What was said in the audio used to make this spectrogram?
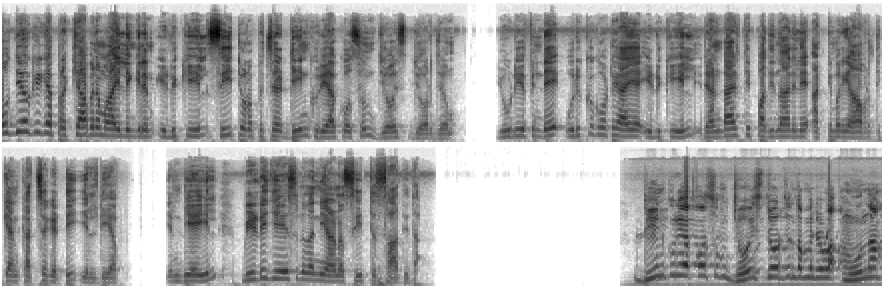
ഔദ്യോഗിക പ്രഖ്യാപനമായില്ലെങ്കിലും ഇടുക്കിയിൽ സീറ്റ് ഉറപ്പിച്ച് ഡീൻ കുര്യാക്കോസും ജോയ്സ് ജോർജും. യു ഡി എഫിന്റെ ഉരുക്കുകോട്ടയായ ഇടുക്കിയിൽ രണ്ടായിരത്തി പതിനാലിലെ അട്ടിമറി ആവർത്തിക്കാൻ കച്ചകെട്ടി L D F N D എയിൽ ബി ഡി ജെ എസിന് തന്നെയാണ് സീറ്റ് സാധ്യത. ഡീൻ കുര്യാക്കോസും ജോയ്സ് ജോർജും തമ്മിലുള്ള മൂന്നാം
